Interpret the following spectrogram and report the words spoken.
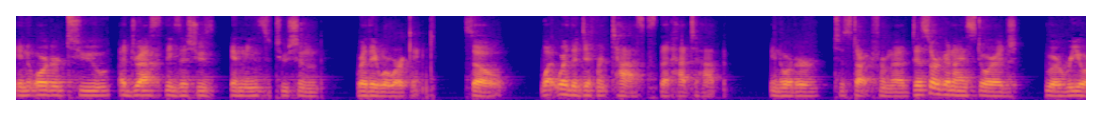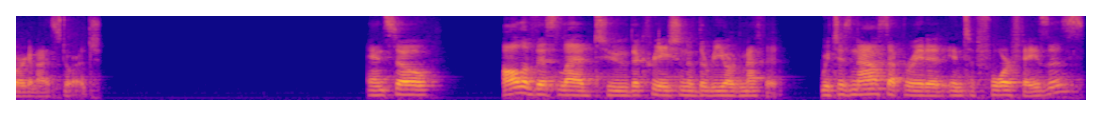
in order to address these issues in the institution where they were working. So, what were the different tasks that had to happen in order to start from a disorganized storage to a reorganized storage? And so, all of this led to the creation of the reorg method, which is now separated into four phases,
